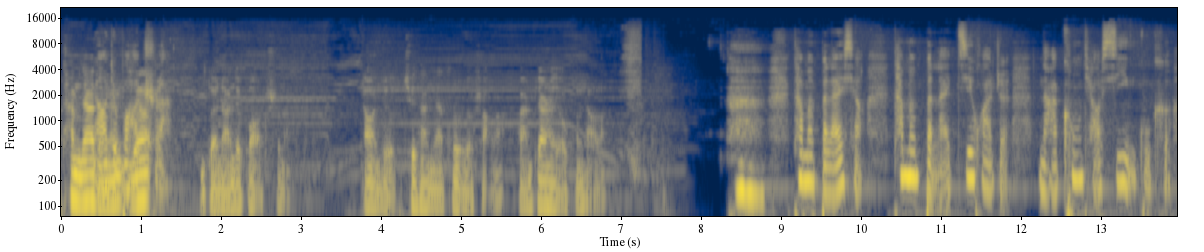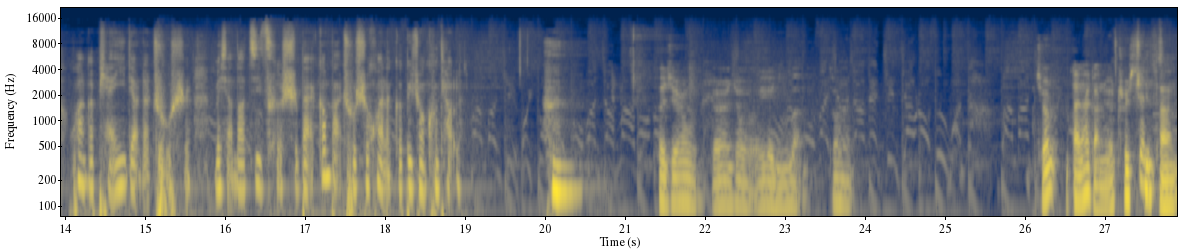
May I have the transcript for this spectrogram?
他们家然后就不好吃了。对，然后就不好吃了，然后就去他们家次数就少了，反正边上有空调了。他们本来想，他们本来计划着拿空调吸引顾客，换个便宜点的厨师，没想到计策失败，刚把厨师换了，隔壁装空调了。所以其实我觉得就有一个疑问，就是其实大家感觉吃西餐，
